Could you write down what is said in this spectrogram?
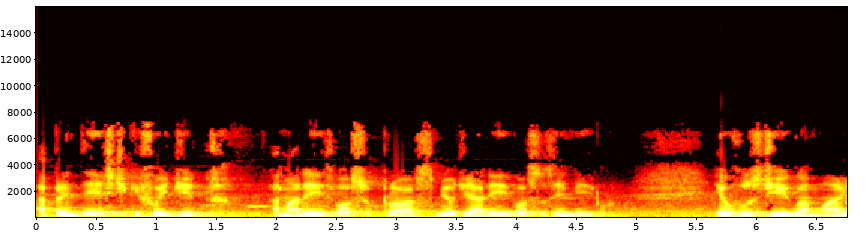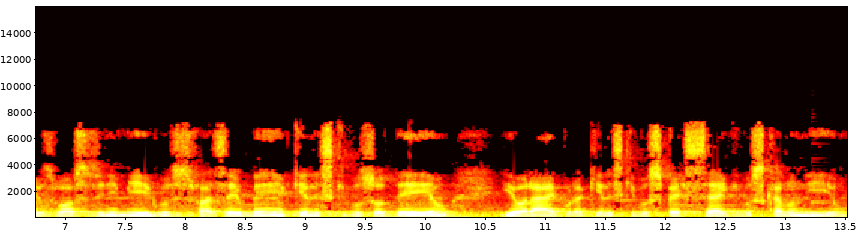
Aprendeste que foi dito: Amareis vosso próximo e odiarei vossos inimigos. Eu vos digo: amai os vossos inimigos, fazei o bem àqueles que vos odeiam e orai por aqueles que vos perseguem e vos caluniam,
